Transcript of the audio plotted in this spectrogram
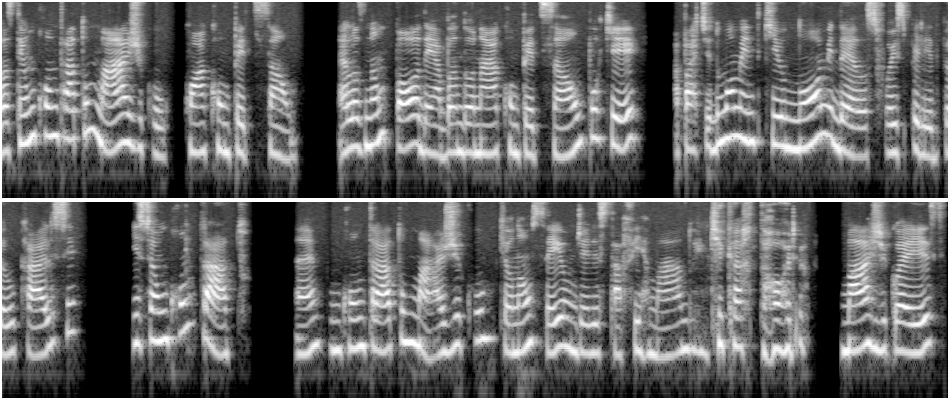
elas têm um contrato mágico com a competição. Elas não podem abandonar a competição porque a partir do momento que o nome delas foi expelido pelo cálice, isso é um contrato, né? Um contrato mágico, que eu não sei onde ele está firmado, em que cartório mágico é esse,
